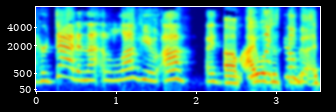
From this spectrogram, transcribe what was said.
her dad and that I love you. Ah, I Um, I will like, just feel good.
